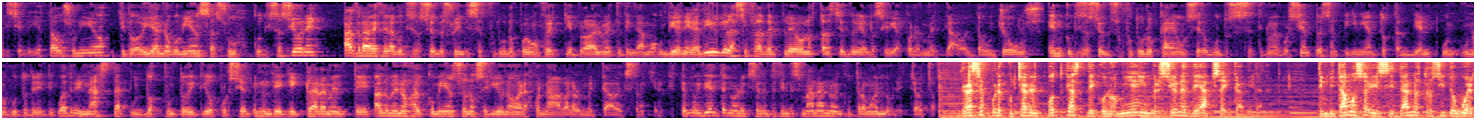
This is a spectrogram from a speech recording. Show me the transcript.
0.37. Y Estados Unidos, que todavía no comienza sus cotizaciones, a través de la cotización de sus índices futuros podemos ver que probablemente tengamos un día negativo y que las cifras de empleo no están siendo bien recibidas por el mercado. El Dow Jones en cotización de sus futuros cae un 0.69%, S&P 500 también un 1.34% y Nasdaq un 2.22% en un día que claramente, a lo menos al comienzo, no sería una buena jornada para los mercados extranjeros. Que estén muy bien, tengan un excelente fin de semana, nos encontramos el lunes. Chao, chao. Gracias por escuchar el podcast de Economía e Inversiones de Upside Capital. Te invitamos a visitar nuestro sitio web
